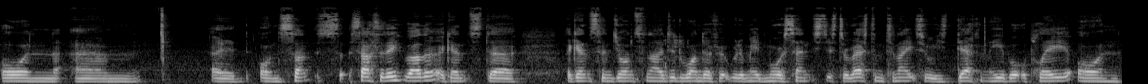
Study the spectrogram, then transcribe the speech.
on um, uh, on Saturday rather against. Uh, against St Johnstone. I did wonder if it would have made more sense just to rest him tonight, so he's definitely able to play on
